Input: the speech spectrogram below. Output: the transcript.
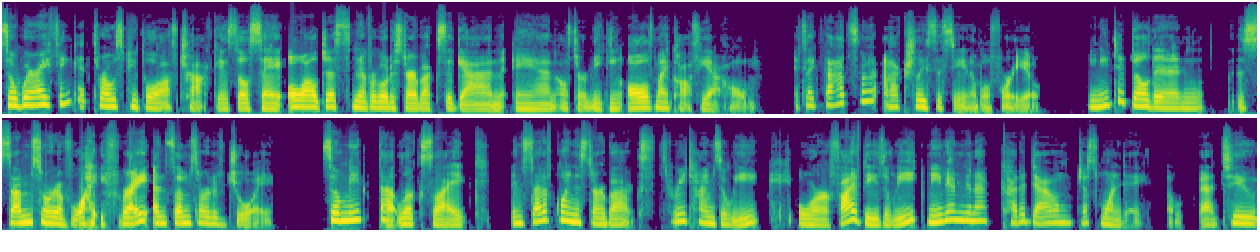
So, where I think it throws people off track is they'll say, Oh, I'll just never go to Starbucks again and I'll start making all of my coffee at home. It's like that's not actually sustainable for you. You need to build in some sort of life, right? And some sort of joy. So, maybe that looks like instead of going to Starbucks three times a week or five days a week, maybe I'm going to cut it down just one day oh, uh, to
